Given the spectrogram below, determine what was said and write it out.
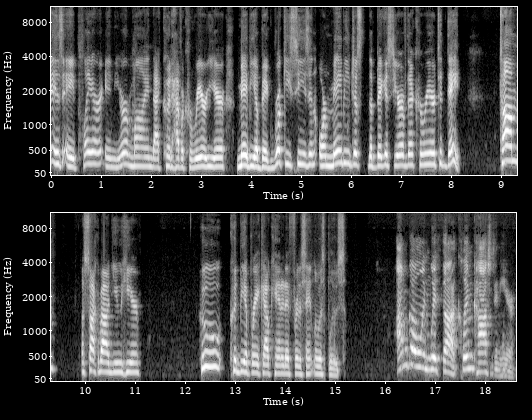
is a player in your mind that could have a career year, maybe a big rookie season, or maybe just the biggest year of their career to date? Tom, let's talk about you here. Who could be a breakout candidate for the St. Louis Blues? I'm going with uh, Klim Kostin here.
